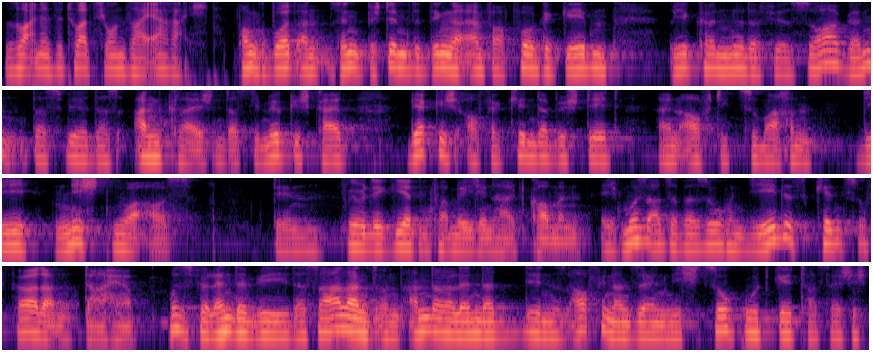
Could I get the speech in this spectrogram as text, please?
so eine Situation sei erreicht. Von Geburt an sind bestimmte Dinge einfach vorgegeben. Wir können nur dafür sorgen, dass wir das angleichen, dass die Möglichkeit wirklich auch für Kinder besteht, einen Aufstieg zu machen, die nicht nur aus den privilegierten Familien halt kommen. Ich muss also versuchen, jedes Kind zu fördern. Daher muss es für Länder wie das Saarland und andere Länder, denen es auch finanziell nicht so gut geht, tatsächlich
